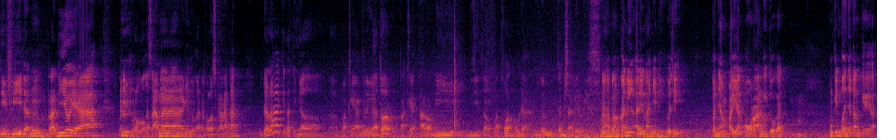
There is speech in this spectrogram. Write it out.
TV dan Hmm. radio ya lebih promo ke sana Hmm. gitu kan kalau sekarang kan udahlah kita tinggal pakai agregator pakai taruh di digital platform udah kita bisa rilis Nah bang kan ini ada yang nanya nih, gue sih penyampaian orang gitu kan. Mungkin banyak kan kayak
